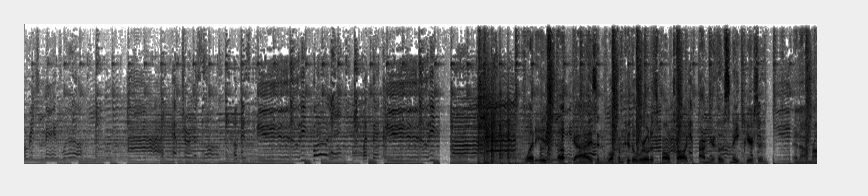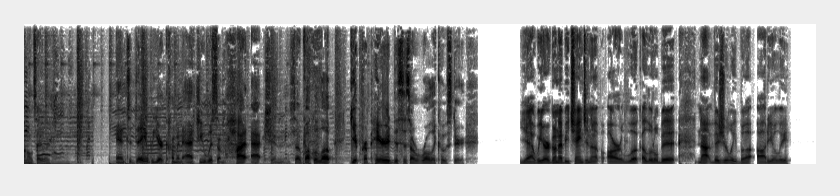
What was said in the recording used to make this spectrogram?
a rich man's world. I have turned the soul of this beautiful land, but that beauty What is up, guys, and welcome to the world of small talk. I'm your host, Nate Pearson, And I'm Ronald Taylor. and today we are coming at you with some hot action. So, buckle up, get prepared. This is a roller coaster. Yeah, we are going to be changing up our look a little bit, not visually, but audioly.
